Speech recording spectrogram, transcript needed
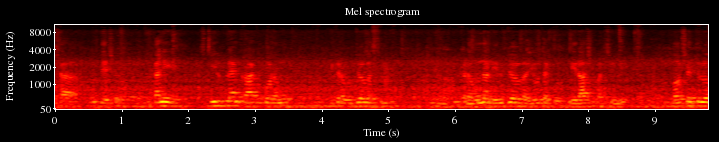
ఒక ఉద్దేశం. కానీ స్టీల్ ప్లాంట్ రాకపోవడము ఇక్కడ ఉద్యోగస్తులు ఇక్కడ ఉన్న నిరుద్యోగ యువతకు నిరాశపరిచింది భవిష్యత్తులో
